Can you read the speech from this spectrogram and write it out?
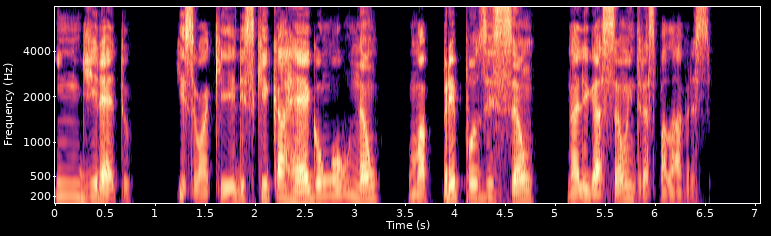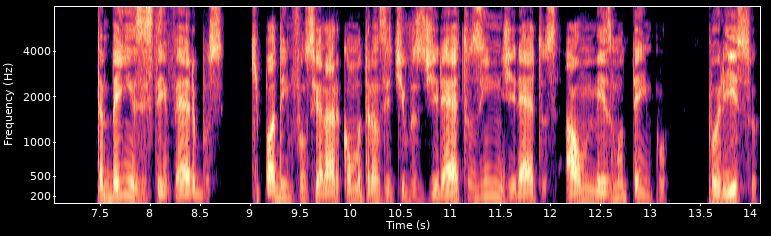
e indireto, que são aqueles que carregam ou não uma preposição na ligação entre as palavras. Também existem verbos que podem funcionar como transitivos diretos e indiretos ao mesmo tempo. Por isso,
